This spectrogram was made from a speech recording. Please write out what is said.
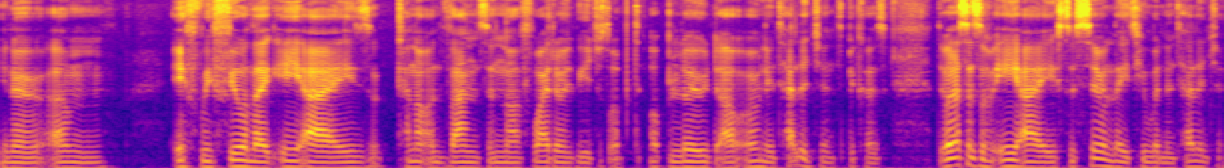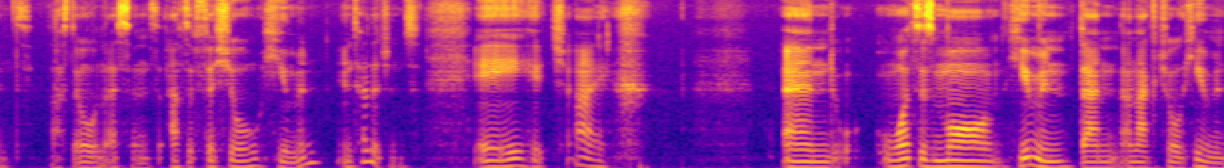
You know um if we feel like AIs cannot advance enough, why don't we just up- upload our own intelligence? Because the essence of AI is to simulate human intelligence. That's the whole essence. Artificial human intelligence. AHI. and what is more human than an actual human?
